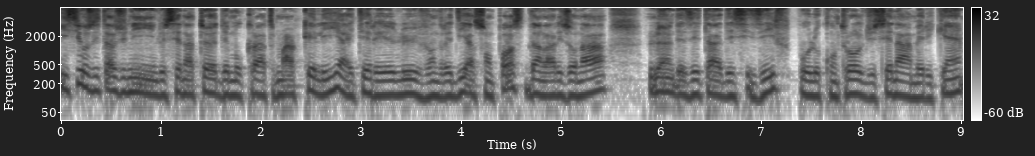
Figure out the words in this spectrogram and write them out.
Ici aux États-Unis, le sénateur démocrate Mark Kelly a été réélu vendredi à son poste dans l'Arizona, l'un des États décisifs pour le contrôle du Sénat américain.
